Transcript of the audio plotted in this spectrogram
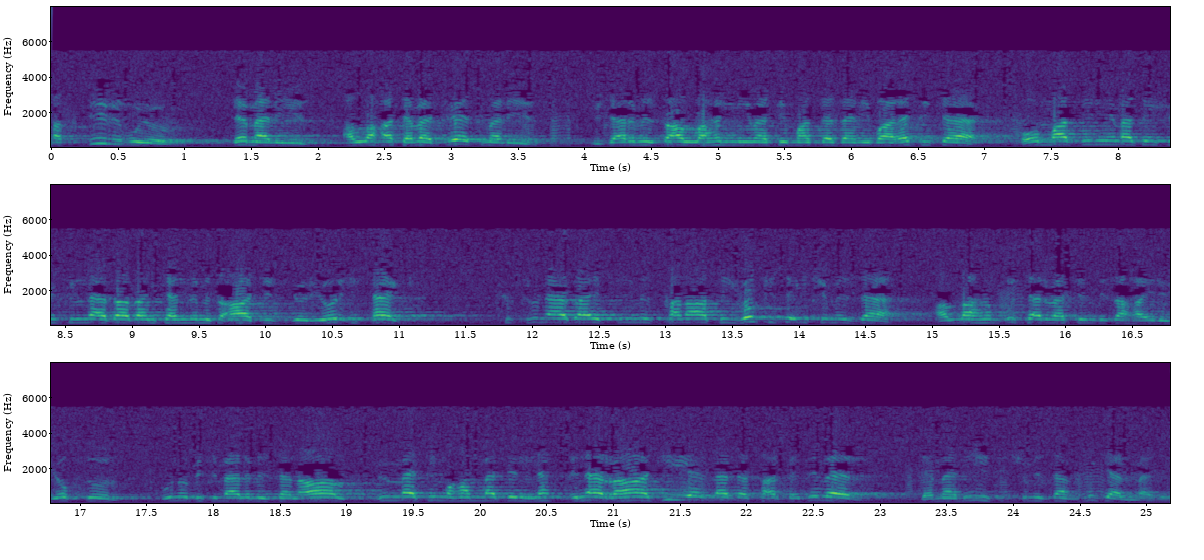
takdir buyur demeliyiz. Allah'a teveccüh etmeliyiz. Üzerimizde Allah'ın nimeti maddeden ibaret ise, o maddi nimetin şükrünü edadan kendimizi aciz görüyor isek, şükrünü eda ettiğimiz kanaati yok ise içimizde, Allah'ın bu servetin bize hayrı yoktur. Bunu bizim elimizden al, ümmeti Muhammed'in nefsine raci yerlerde sarf ediver. demeliyiz, içimizden bu gelmeli.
